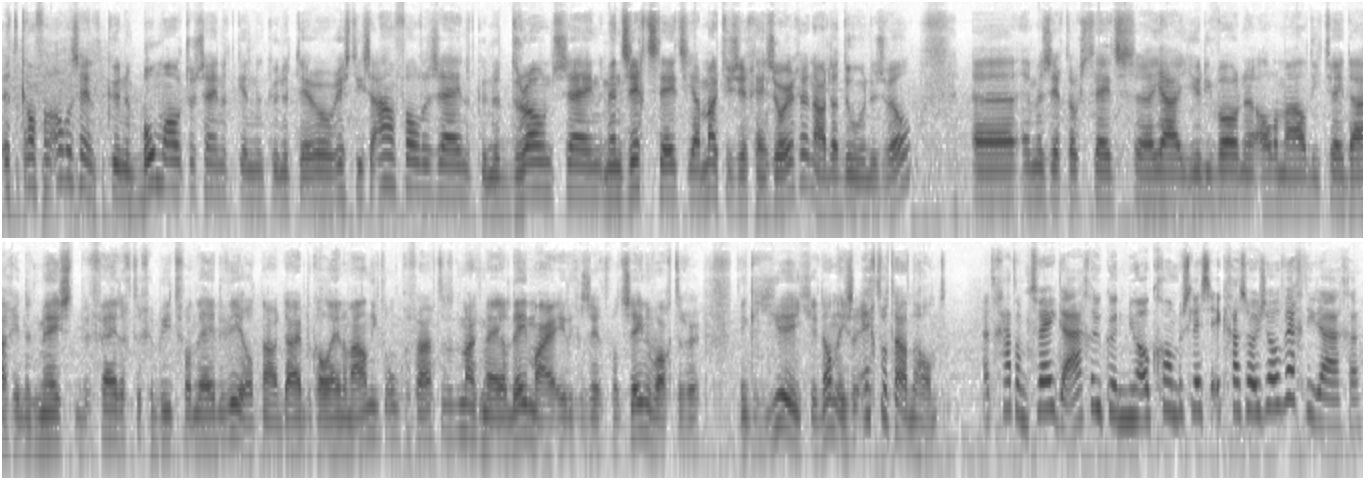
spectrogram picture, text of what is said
Het kan van alles zijn. Het kunnen bomauto's zijn, het kunnen, kunnen terroristische aanvallen zijn, het kunnen drones zijn. Men zegt steeds, ja, maakt u zich geen zorgen. Nou, dat doen we dus wel. Uh, en men zegt ook steeds, uh, ja, jullie wonen allemaal die twee dagen in het meest beveiligde gebied van de hele wereld. Nou, daar heb ik al helemaal niet om gevraagd. Dat maakt mij alleen maar, eerlijk gezegd, wat zenuwachtiger. Dan denk ik, jeetje, dan is er echt wat aan de hand. Het gaat om twee dagen. U kunt nu ook gewoon beslissen, ik ga sowieso weg die dagen.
